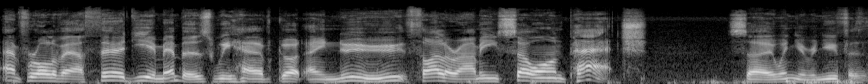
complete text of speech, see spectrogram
And for all of our third year members, we have got a new Thyla Army Sew On patch. So when you renew for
